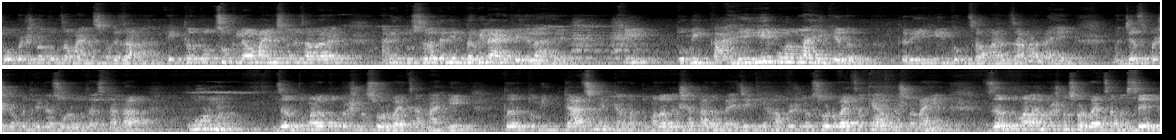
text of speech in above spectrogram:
तो प्रश्न तुमचा मायनसमध्ये जाणार आहे. एक तर तो चुकल्यावर मायनसमध्ये जाणार आहे आणि दुसरं त्यांनी नवीन ॲड केलेलं आहे की तुम्ही काहीही गोल नाही केलं तरीही तुमचा मार्क जाणार आहे. म्हणजेच प्रश्नपत्रिका सोडवत असताना पूर्ण जर तुम्हाला तो प्रश्न सोडवायचा नाही तर तुम्ही त्याच मिनिटाला तुम्हाला लक्षात आलं पाहिजे की हा प्रश्न सोडवायचा की हा प्रश्न नाही. जर तुम्हाला हा प्रश्न सोडवायचा नसेल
